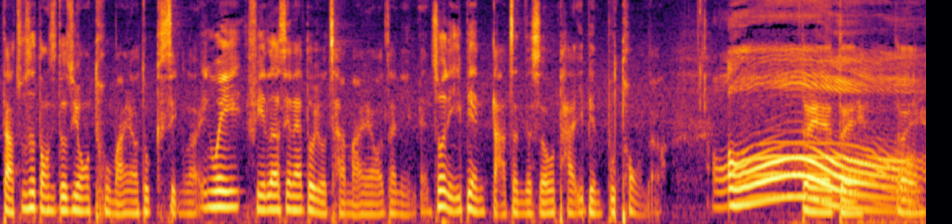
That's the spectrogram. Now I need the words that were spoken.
打注射东西都是用涂麻药都行了，因为 filler 现在都有掺麻药在里面，所以你一边打针的时候，它一边不痛的。哦对对对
